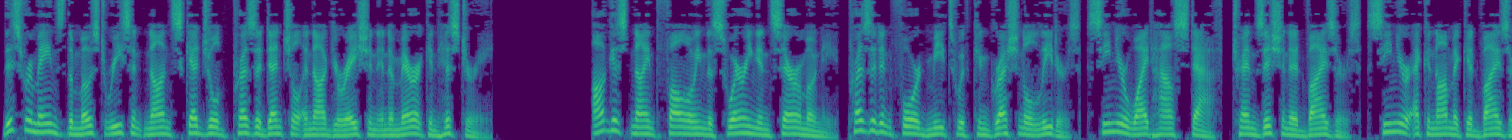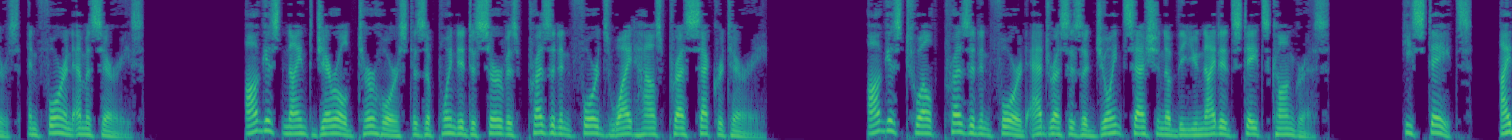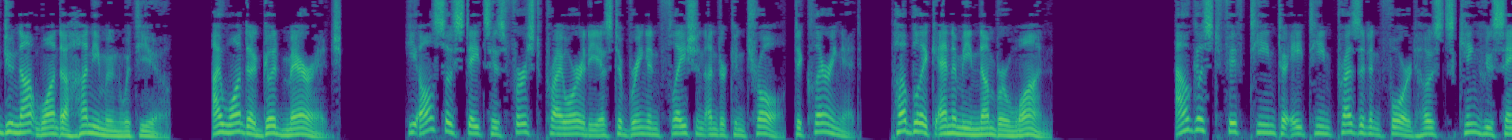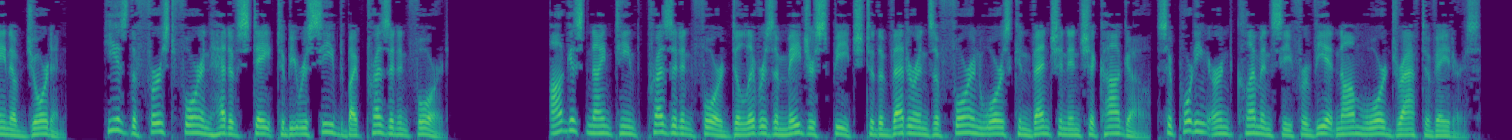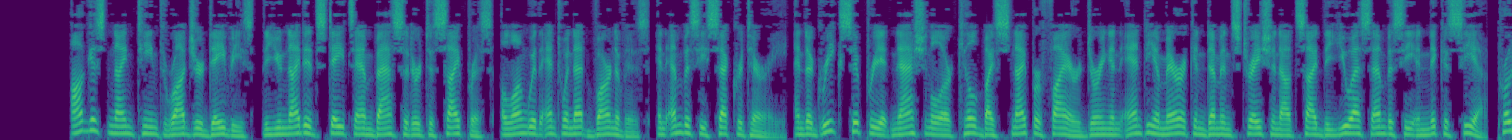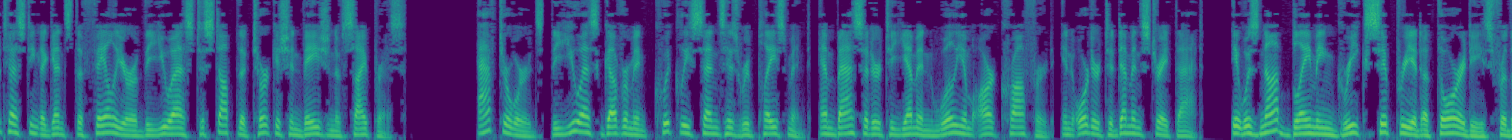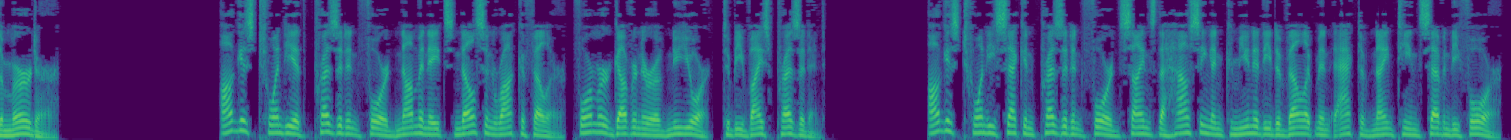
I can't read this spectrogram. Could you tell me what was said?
This remains the most recent non-scheduled presidential inauguration in American history. August 9 Following the swearing-in ceremony, President Ford meets with congressional leaders, senior White House staff, transition advisors, senior economic advisors, and foreign emissaries. August 9 – Gerald Terhorst is appointed to serve as President Ford's White House press secretary. August 12 – President Ford addresses a joint session of the United States Congress. He states, "'I do not want a honeymoon with you. I want a good marriage. He also states his first priority is to bring inflation under control, declaring it, "...public enemy number one." August 15–18 President Ford hosts King Hussein of Jordan. He is the first foreign head of state to be received by President Ford. August 19 – President Ford delivers a major speech to the Veterans of Foreign Wars Convention in Chicago, supporting earned clemency for Vietnam War draft evaders. August 19 – Roger Davies, the United States ambassador to Cyprus, along with Antoinette Varnavas, an embassy secretary, and a Greek Cypriot national are killed by sniper fire during an anti-American demonstration outside the U.S. Embassy in Nicosia, protesting against the failure of the U.S. to stop the Turkish invasion of Cyprus. Afterwards, the U.S. government quickly sends his replacement, Ambassador to Yemen William R. Crawford, in order to demonstrate that it was not blaming Greek Cypriot authorities for the murder. August 20 – President Ford nominates Nelson Rockefeller, former governor of New York, to be vice president. August 22 – President Ford signs the Housing and Community Development Act of 1974.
